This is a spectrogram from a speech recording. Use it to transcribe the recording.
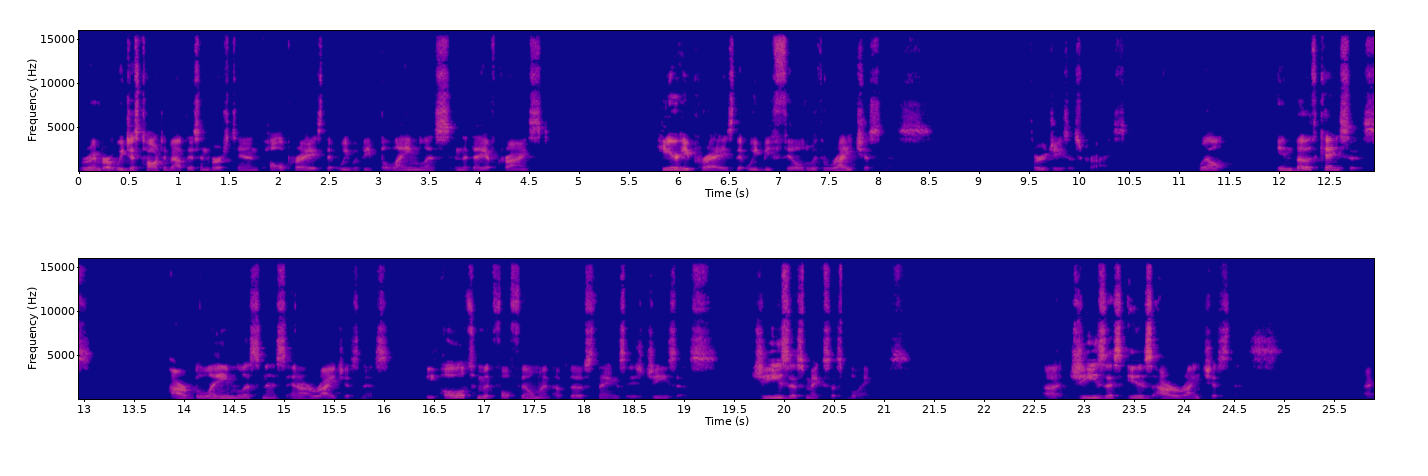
Remember, we just talked about this in verse 10. Paul prays that we would be blameless in the day of Christ. Here he prays that we'd be filled with righteousness through Jesus Christ. Well, in both cases, our blamelessness and our righteousness the ultimate fulfillment of those things is Jesus. Jesus makes us blameless. Uh, Jesus is our righteousness. Right?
